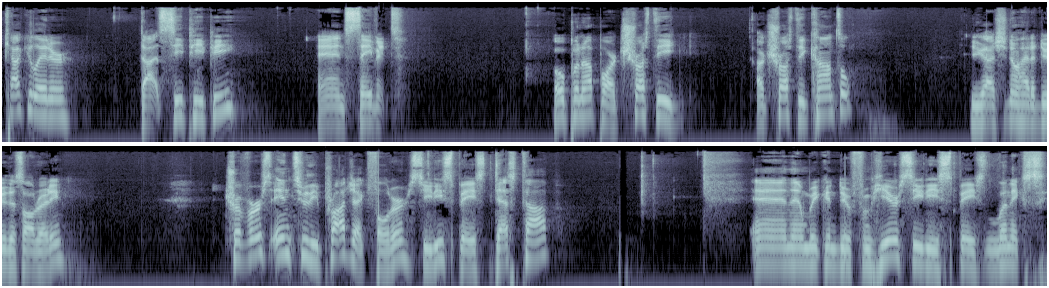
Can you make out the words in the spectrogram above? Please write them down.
calculator.cpp, and save it. Open up our trusty, our trusty console. You guys should know how to do this already. Traverse into the project folder, cd space desktop. And then we can do from here cd space Linux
